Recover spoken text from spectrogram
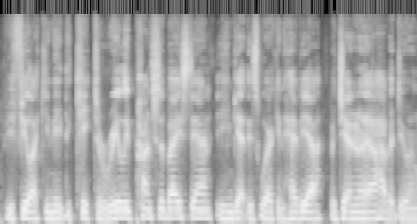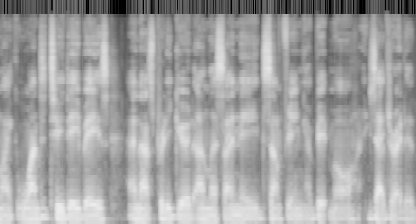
If you feel like you need the kick to really punch the bass down, you can get this working heavier. But generally, I have it doing like one to two dBs, and that's pretty good unless I need something a bit more exaggerated.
